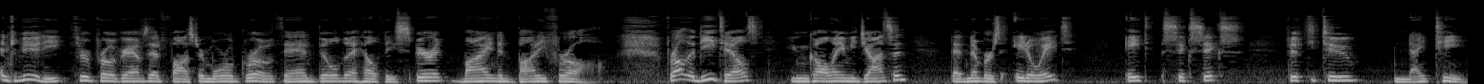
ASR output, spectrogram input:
and community through programs that foster moral growth and build a healthy spirit, mind, and body for all. For all the details, you can call Amy Johnson. That number is 808 866 5219.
